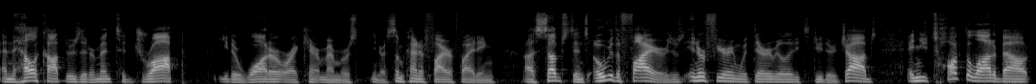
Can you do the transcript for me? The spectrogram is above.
and the helicopters that are meant to drop either water or I can't remember, you know, some kind of firefighting uh, substance over the fires. It was interfering with their ability to do their jobs. And you talked a lot about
